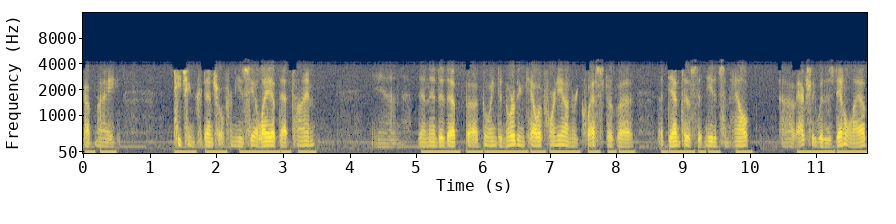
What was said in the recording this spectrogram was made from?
got my teaching credential from UCLA at that time, and then ended up uh, going to Northern California on request of a, a dentist that needed some help, uh, actually with his dental lab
